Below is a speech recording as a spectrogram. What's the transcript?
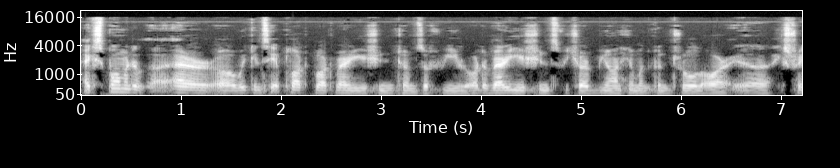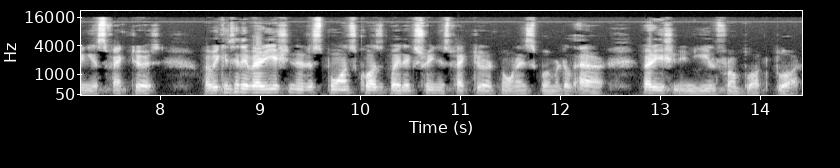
Experimental uh, error, uh, we can say a plot-plot variation in terms of yield, or the variations which are beyond human control or uh, extraneous factors. Or we can say the variation in response caused by the extraneous factor known as experimental error, variation in yield from plot to plot.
